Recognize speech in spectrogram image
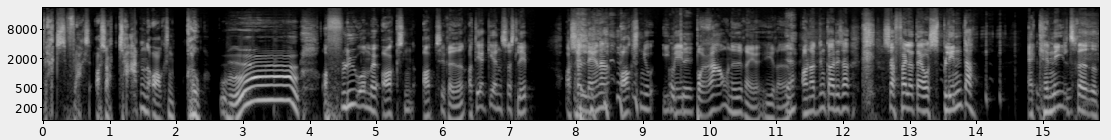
Flaks, flaks. Og så tager den oksen. Klo, og flyver med oksen op til reden. Og der giver den så slip. Og så lander oksen jo i med Okay. et brag re- i reden. Ja. Og når den gør det så, så falder der jo splinter af kaneltræet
